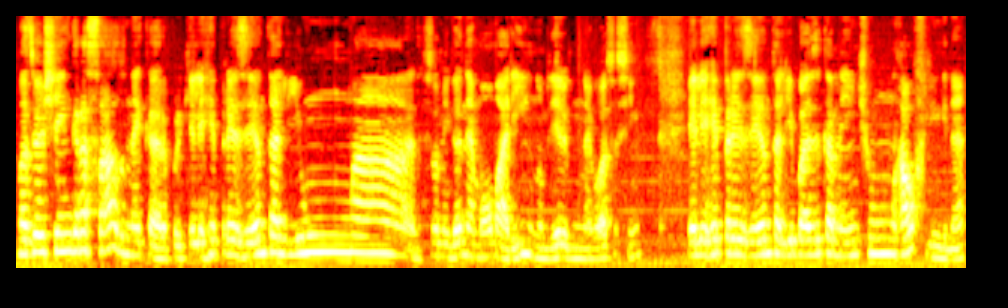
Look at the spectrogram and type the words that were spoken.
mas eu achei engraçado, né, cara? Porque ele representa ali um uma. Se não me engano, é Mal Marinho, o nome dele, um negócio assim. Ele representa ali basicamente um Halfling, né?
